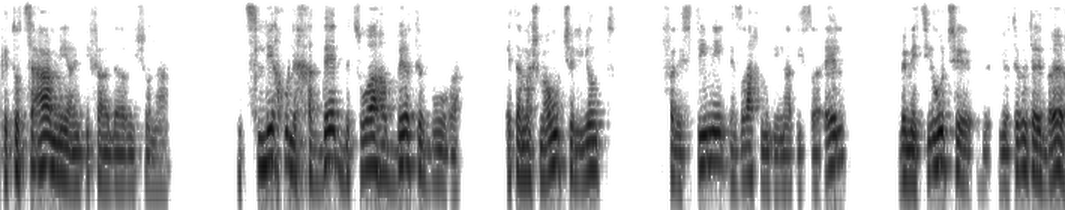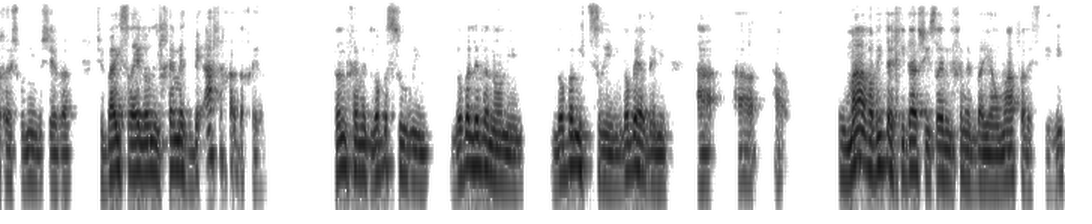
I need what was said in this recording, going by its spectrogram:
כתוצאה מהאינתיפאדה הראשונה, הצליחו לחדד בצורה הרבה יותר ברורה את המשמעות של להיות פלסטיני, אזרח מדינת ישראל, במציאות שיותר ויותר התברר אחרי 87', שבה ישראל לא נלחמת באף אחד אחר. לא נלחמת לא בסורים, לא בלבנונים, לא במצרים, לא בירדנים. האומה הערבית היחידה שישראל נלחמת בה היא האומה הפלסטינית,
